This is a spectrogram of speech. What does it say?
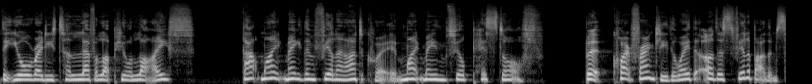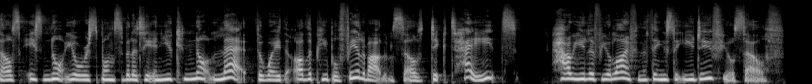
that you're ready to level up your life, that might make them feel inadequate. It might make them feel pissed off. But quite frankly, the way that others feel about themselves is not your responsibility. And you cannot let the way that other people feel about themselves dictate how you live your life and the things that you do for yourself.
